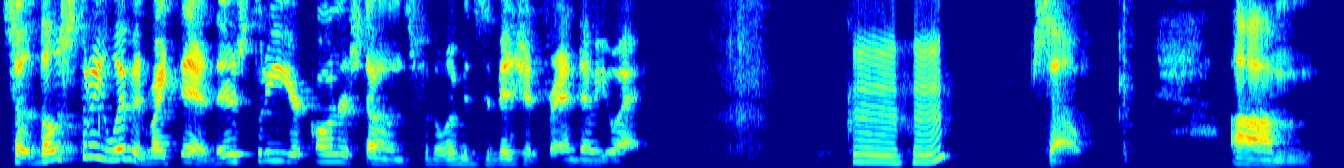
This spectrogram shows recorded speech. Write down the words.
So those three women right there. There's three your cornerstones for the women's division for NWA. Hmm. So, um,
